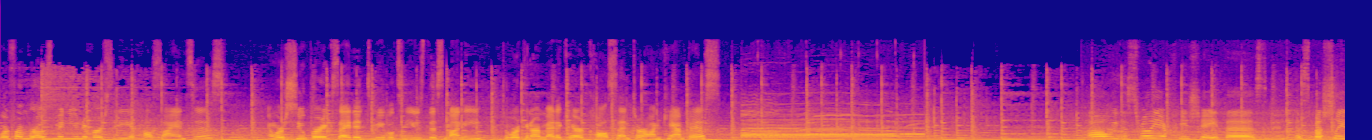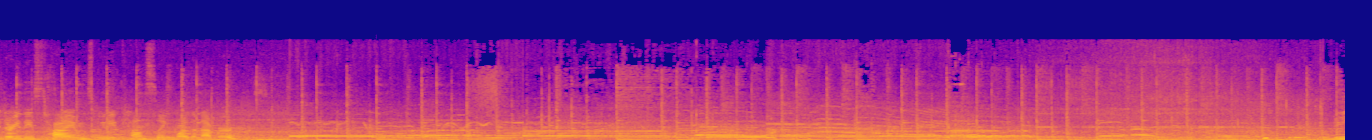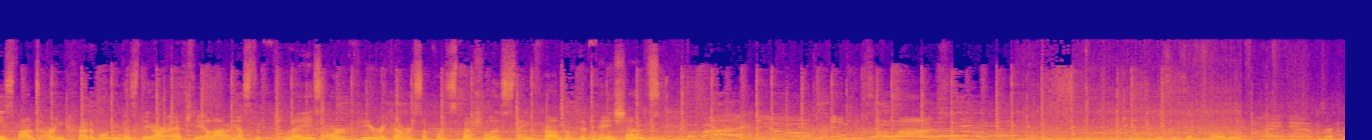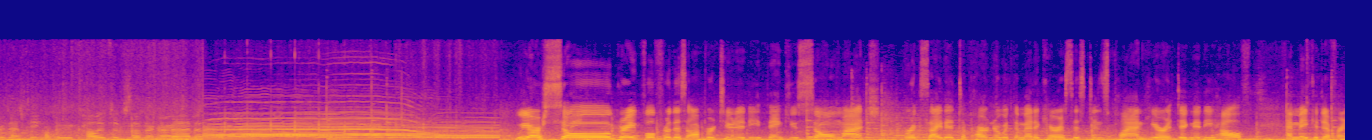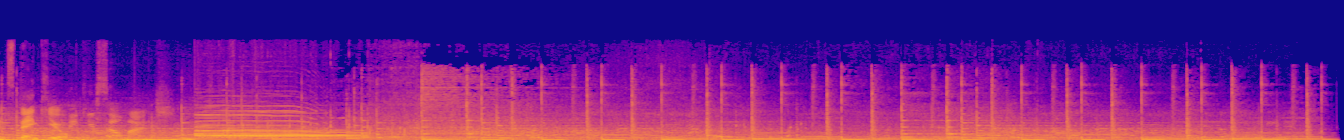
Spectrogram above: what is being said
We're from Roseman University of Health Sciences, and we're super excited to be able to use this money to work in our Medicare call center on campus. Oh, we just really appreciate this, especially during these times. We need counseling more than ever. These funds are incredible because they are actually allowing us to place our peer recovery support specialists in front of the patients. Bye. Thank you so much. This is the total. I am representing the College of Southern Nevada. We are so grateful for this opportunity. Thank you so much. We're excited to partner with the Medicare Assistance Plan here at Dignity Health and make a difference. Thank you. Thank you so much.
